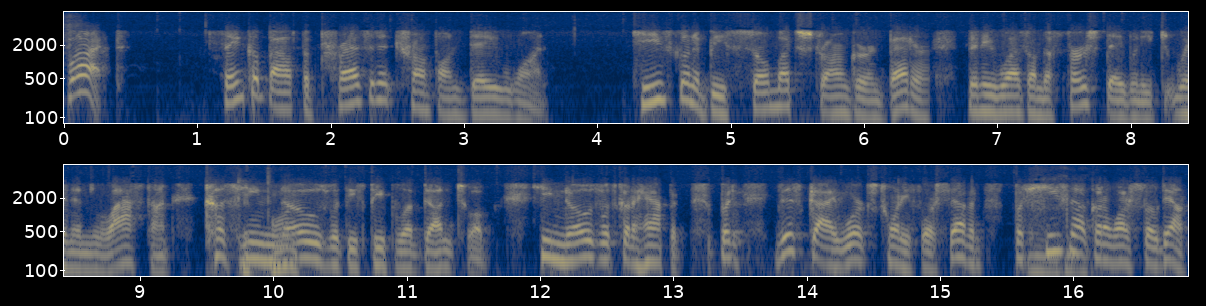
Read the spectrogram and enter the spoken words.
but think about the President Trump on day one he's going to be so much stronger and better than he was on the first day when he went in the last time because he point. knows what these people have done to him. He knows what's going to happen. But this guy works 24 7, but mm-hmm. he's not going to want to slow down.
